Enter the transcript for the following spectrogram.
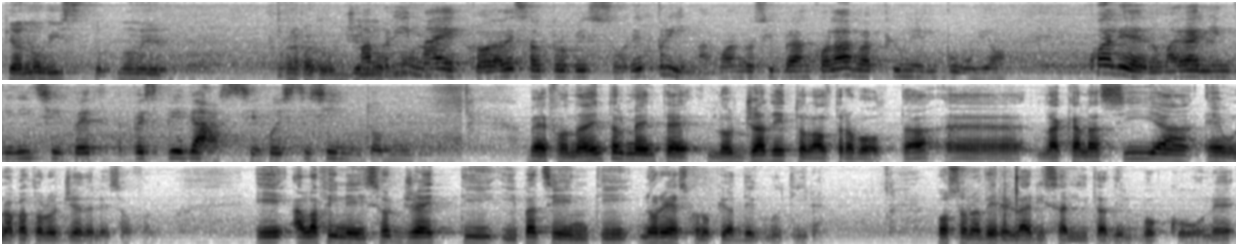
che hanno visto non è una patologia Ma normale. prima, ecco, adesso al professore, prima quando si brancolava più nel buio, quali erano magari gli indirizzi per, per spiegarsi questi sintomi? Beh, fondamentalmente, l'ho già detto l'altra volta, eh, la calassia è una patologia dell'esofago e alla fine i soggetti, i pazienti, non riescono più a deglutire. Possono avere la risalita del boccone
